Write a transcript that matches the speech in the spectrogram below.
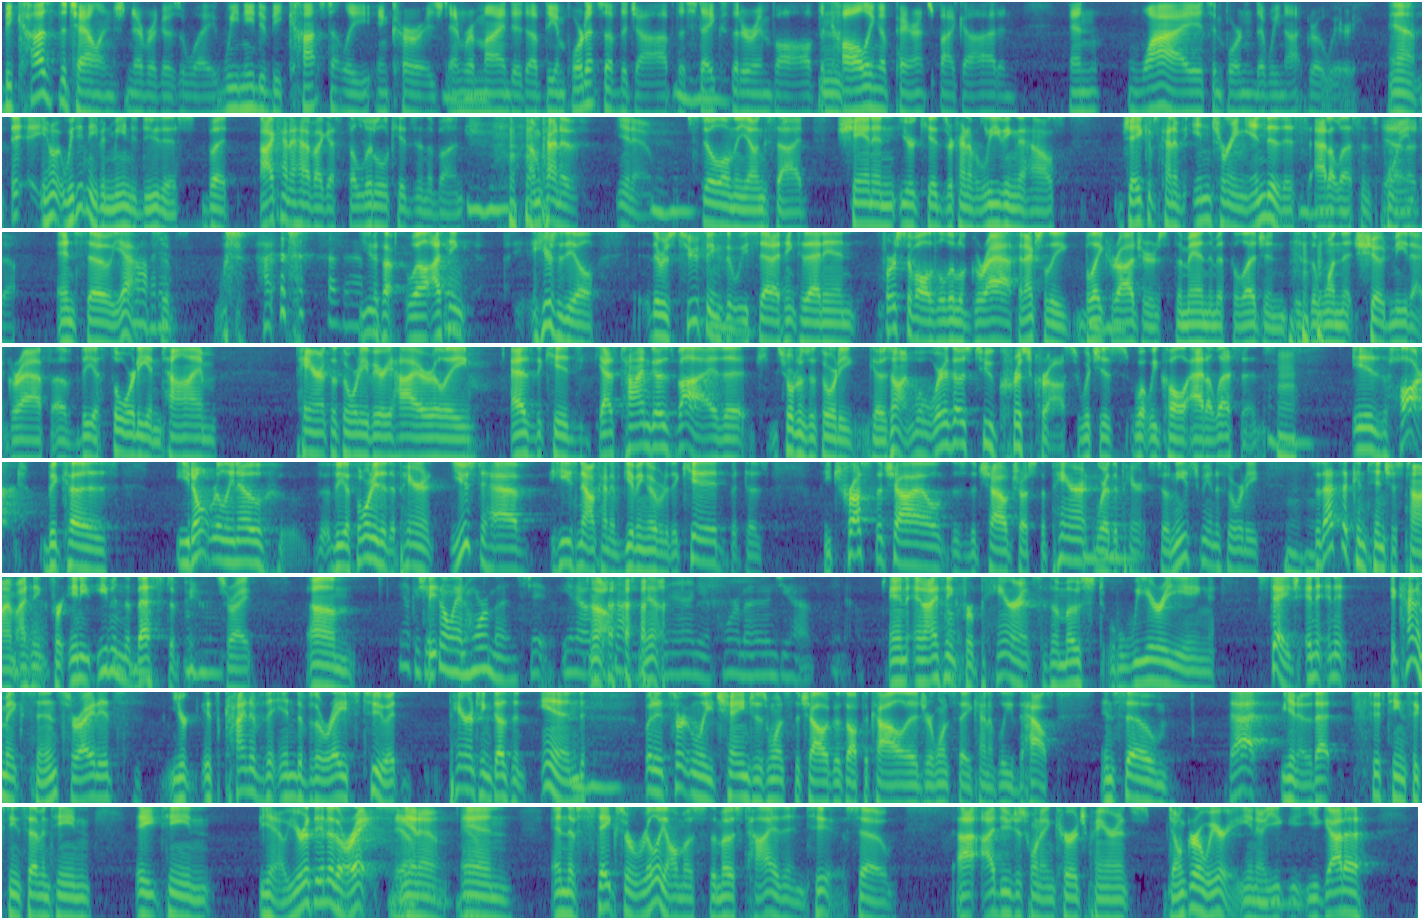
because the challenge never goes away, we need to be constantly encouraged and reminded of the importance of the job, the stakes that are involved, the calling of parents by God, and and why it's important that we not grow weary. Yeah. It- it- you know, we didn't even mean to do this, but I kind of have, I guess, the little kids in the bunch. I'm kind of, you know, still on the young side. Shannon, your kids are kind of leaving the house. Jacob's kind of entering into this adolescence point. Yeah, no doubt. And so, yeah. Providence. So, how- you'd have thought, well, I think here's the deal. There was two things that we said, I think, to that end. First of all, is a little graph, and actually, Blake mm-hmm. Rogers, the man, the myth, the legend, is the one that showed me that graph of the authority and time. Parents' authority very high early. As the kids, as time goes by, the children's authority goes on. Well, where those two crisscross, which is what we call adolescence, mm-hmm. is hard because you don't really know the authority that the parent used to have. He's now kind of giving over to the kid, but does he trusts the child? Does the child trust the parent where the mm-hmm. parent still needs to be an authority? Mm-hmm. So that's a contentious time, I think, for any, even the best of mm-hmm. parents, right? Um, Yeah, because you throw in hormones too. You know, it's Oh, not just yeah. sin. You have hormones. You have, you know. And and I think for parents the most wearying stage and and it it kind of makes sense right it's you're it's kind of the end of the race too it parenting doesn't end but it certainly changes once the child goes off to college or once they kind of leave the house. And so that you know that 15 16 17 18 you know you're at the end of the race Yeah. you know and and the stakes are really almost the most high then too. So I, I do just want to encourage parents don't grow weary. You know you you gotta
